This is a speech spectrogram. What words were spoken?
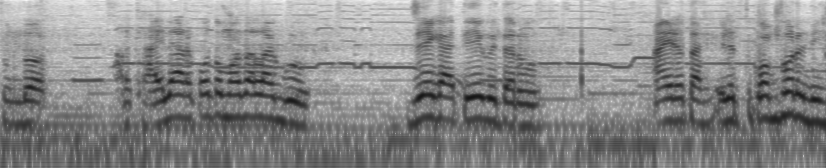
সুন্দর। আর খাইলে আর কত মজা লাগবে। যে গাইতে এগোই তারবো আইরা তাই এটা তো কম করে এটা দুই।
